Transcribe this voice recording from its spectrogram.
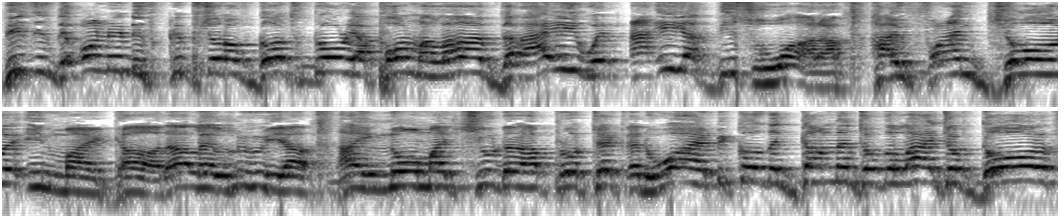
This is the only description of God's glory upon my life that I, when I hear this word, I find joy in my God. Hallelujah. I know my children are protected. Why? Because the garment of the light of God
